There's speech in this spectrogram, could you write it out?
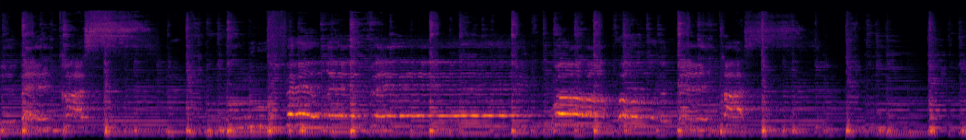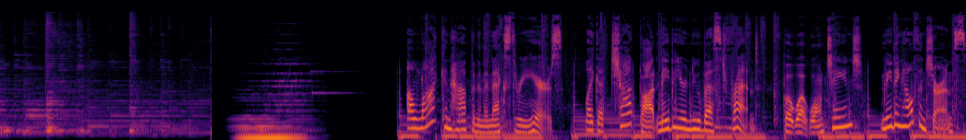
de belles traces pour nous faire rêver. Oh, oh, de belles traces. A lot can happen in the next three years. Like a chatbot may be your new best friend. But what won't change? Needing health insurance.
